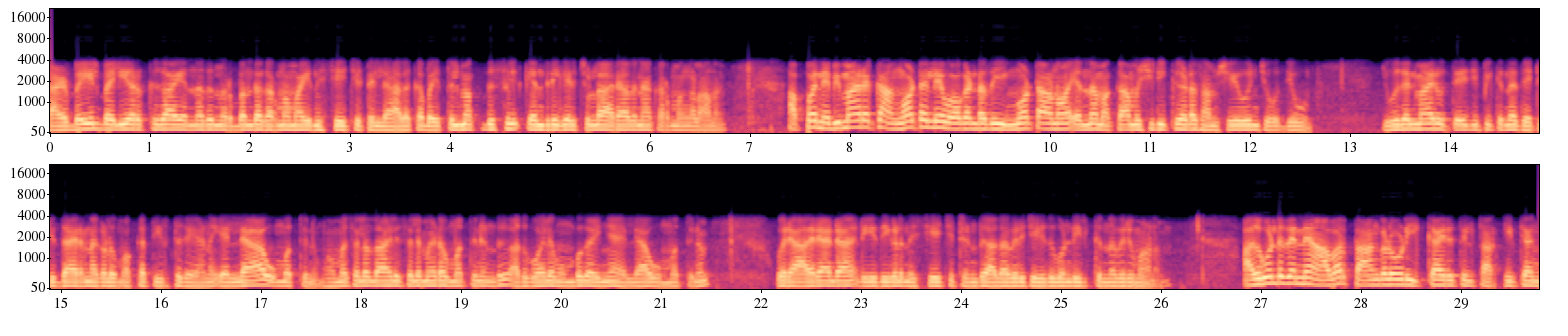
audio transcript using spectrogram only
കഴബയിൽ ബലിയിറക്കുക എന്നത് നിർബന്ധ കർമ്മമായി നിശ്ചയിച്ചിട്ടില്ല. അതൊക്കെ ബൈത്തുൽ മഖ്ദിസിൽ കേന്ദ്രീകരിച്ചുള്ള ആരാധനാ കർമ്മങ്ങളാണ്. അപ്പോൾ നബിമാരൊക്കെ അങ്ങോട്ടല്ലേ പോകേണ്ടത്? ഇങ്ങോട്ടാണോ എന്ന മക്കാമുഷിരിക്കയുടെ സംശയവും ചോദ്യവും. യൂതന്മാർ ഉത്തേജിപ്പിക്കുന്ന തെറ്റിദ്ധാരണകളും ഒക്കെ തീർത്തുകയാണ്. എല്ലാ ഉമ്മത്തിനും മുഹമ്മദ് സല്ലാ അലൈഹി സ്വലമയുടെ ഉമ്മത്തിനുണ്ട്. അതുപോലെ മുമ്പ് കഴിഞ്ഞ എല്ലാ ഉമ്മത്തിനും ഒരു ആരാധന രീതികൾ നിശ്ചയിച്ചിട്ടുണ്ട്. അതവർ ചെയ്തുകൊണ്ടിരിക്കുന്നവരുമാണ്. അതുകൊണ്ട് തന്നെ അവർ താങ്കളോട് ഇക്കാര്യത്തിൽ തർക്കിക്കാൻ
